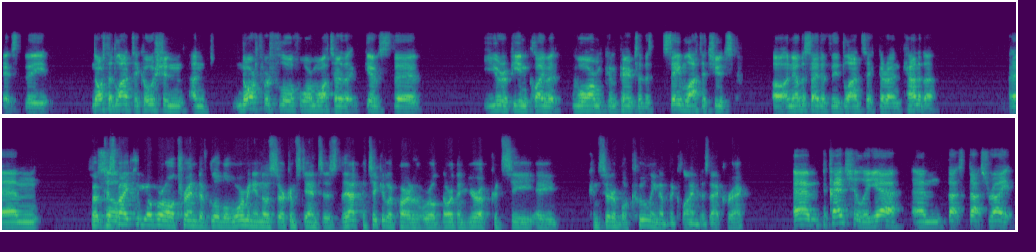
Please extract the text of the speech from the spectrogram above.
it's the North Atlantic Ocean and northward flow of warm water that gives the European climate warm compared to the same latitudes uh, on the other side of the Atlantic around Canada. Um, so, so, despite the overall trend of global warming in those circumstances, that particular part of the world, Northern Europe, could see a considerable cooling of the climate. Is that correct? Um, potentially, yeah. Um, that's that's right.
